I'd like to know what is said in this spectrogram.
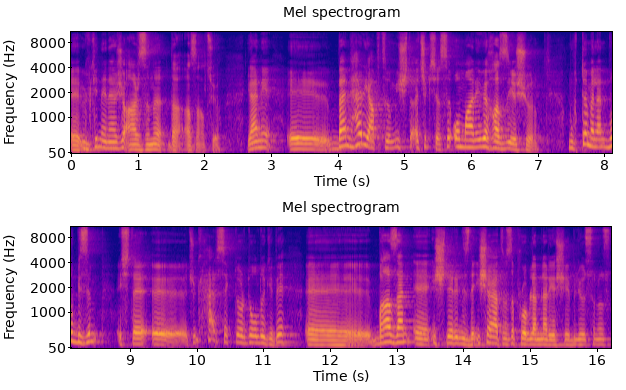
e, ülkenin enerji arzını da azaltıyor. Yani ben her yaptığım işte açıkçası o manevi hazzı yaşıyorum. Muhtemelen bu bizim işte e, çünkü her sektörde olduğu gibi e, bazen e, işlerinizde, iş hayatınızda problemler yaşayabiliyorsunuz.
